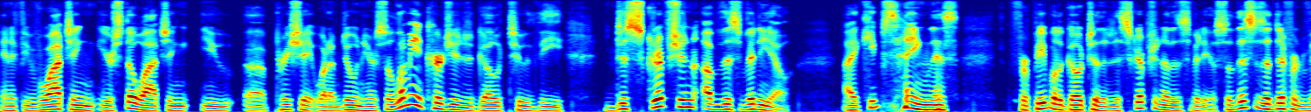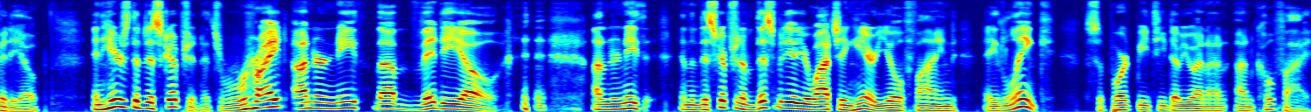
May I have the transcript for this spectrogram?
And if you're watching, you're still watching, you uh, appreciate what I'm doing here. So let me encourage you to go to the description of this video. I keep saying this for people to go to the description of this video. So this is a different video. And here's the description. It's right underneath the video. underneath in the description of this video you're watching here, you'll find a link support BTWN on, on Ko-Fi.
